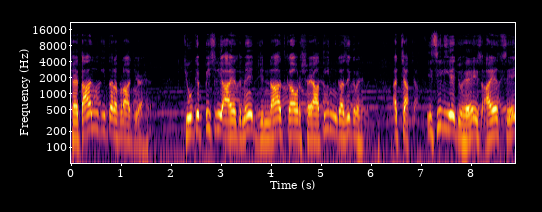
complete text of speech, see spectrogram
شیطان کی طرف راجع ہے، کیونکہ پچھلی آیت میں جنات کا اور شیاطین کا ذکر ہے۔ اچھا اسی لیے جو ہے اس آیت سے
